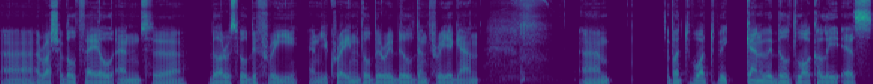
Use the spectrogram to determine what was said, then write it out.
uh, Russia will fail and uh, Belarus will be free and Ukraine will be rebuilt and free again. Um, but what we can we build locally is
